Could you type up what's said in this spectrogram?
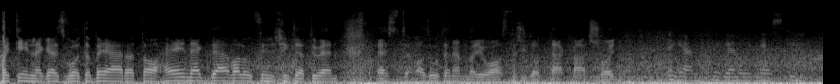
hogy tényleg ez volt a bejárata a helynek, de valószínűsítetően ezt azóta nem nagyon hasznosították máshogy. Igen, igen, úgy néz ki.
